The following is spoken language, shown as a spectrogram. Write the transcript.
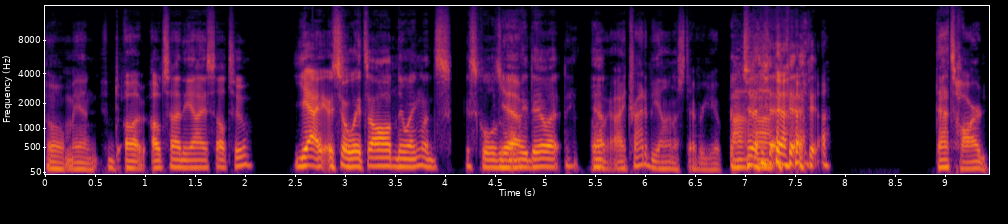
Oh man, uh, outside the ISL too. Yeah, so it's all New England schools yeah. when we do it. Yep. Oh, I try to be honest every year. Uh, that's hard.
